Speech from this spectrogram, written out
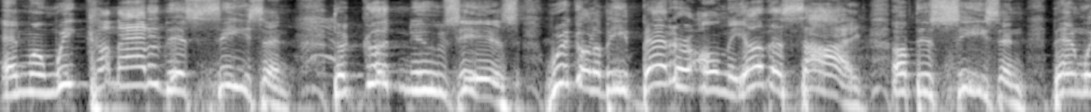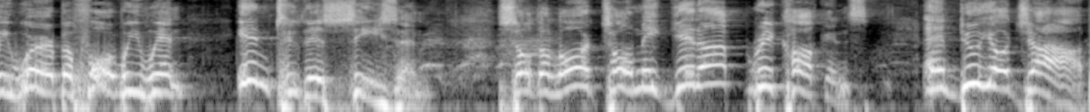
And when we come out of this season, the good news is we're going to be better on the other side of this season than we were before we went into this season. So the Lord told me, Get up, Rick Hawkins, and do your job.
